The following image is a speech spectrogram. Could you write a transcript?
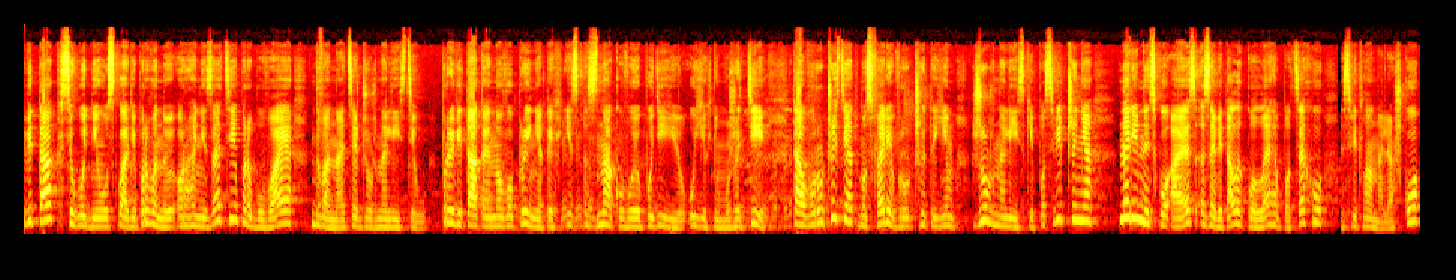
Відтак, сьогодні у складі первинної організації перебуває 12 журналістів. Привітати новоприйнятих із знаковою подією у їхньому житті та в урочистій атмосфері вручити їм журналістські посвідчення. На Рівненську АЕС завітали колеги по цеху Світлана Ляшко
